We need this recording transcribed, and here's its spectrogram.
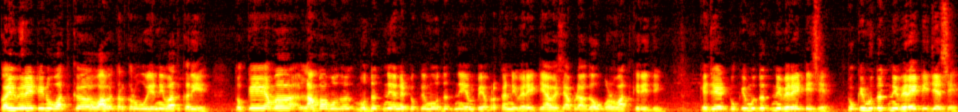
કઈ વેરાયટીનું વાત વાવેતર કરવું એની વાત કરીએ, તો કે આમાં લાંબા મુદ- મુદતની અને ટૂંકી મુદતની એમ બે પ્રકારની વેરાયટી આવે છે. આપણે અગાઉ પણ વાત કરી હતી કે જે ટૂંકી મુદતની વેરાયટી છે, ટૂંકી મુદતની વેરાયટી જે છે,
